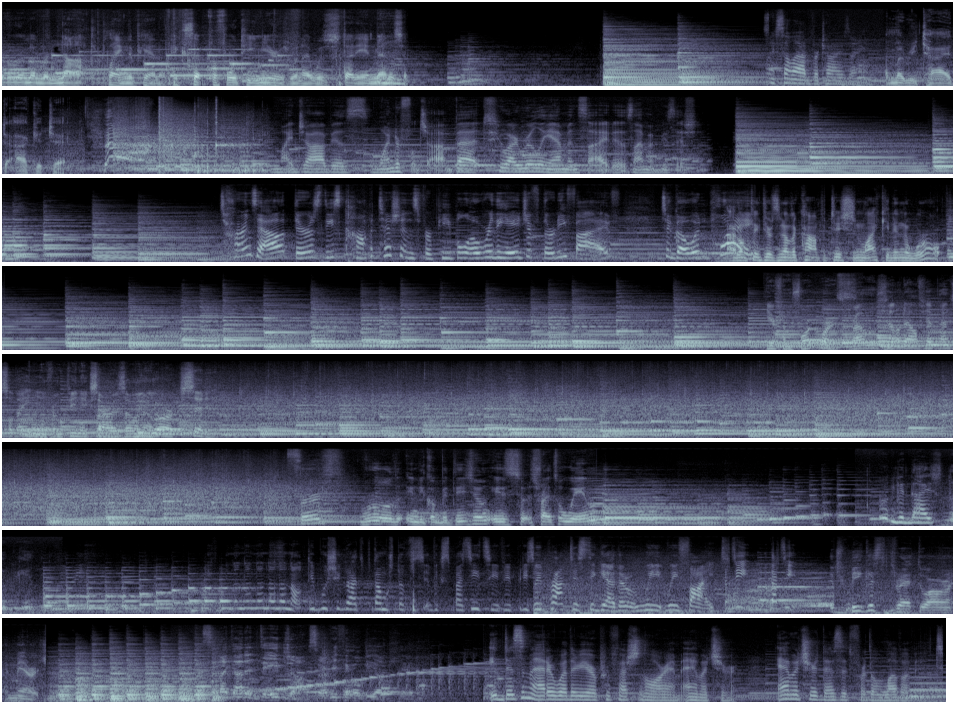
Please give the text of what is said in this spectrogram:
remember not playing the piano, except for 14 years when I was studying mm-hmm. medicine. I sell advertising. I'm a retired architect. My job is a wonderful job, but who I really am inside is I'm a musician. Turns out there's these competitions for people over the age of 35 to go and play. I don't think there's another competition like it in the world. From Fort Worth, from Philadelphia, Pennsylvania, from Phoenix, Arizona, New York City. First rule in the competition is to try to win. It would be nice to win будешь играть, потому что в, в экспозиции, в репризе. We practice together, we, we fight. See, that's it. The biggest threat to our marriage. Listen, I got a day job, so everything will be okay. It doesn't matter whether you're a professional or an amateur. Amateur does it for the love of it.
